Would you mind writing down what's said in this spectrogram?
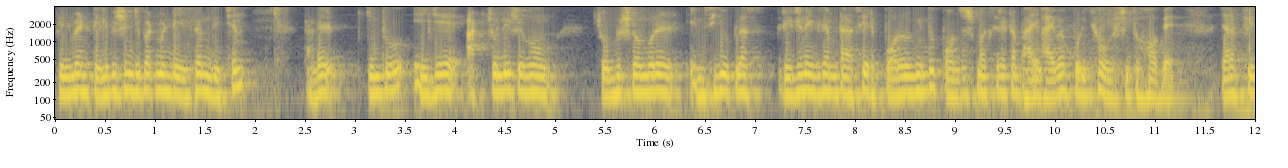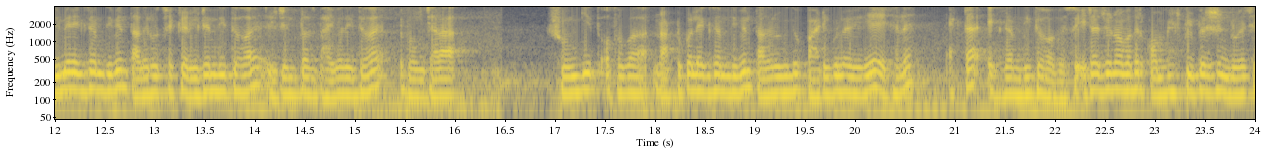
ফিল্ম অ্যান্ড টেলিভিশন ডিপার্টমেন্টে এক্সাম দিচ্ছেন, তাদের কিন্তু এই যে আটচল্লিশ এবং চব্বিশ নম্বরের এমসিকিউ প্লাস রিটেন এক্সামটা আছে, এর পরেও কিন্তু পঞ্চাশ মার্কসের একটা ভাই ভাইবা পরীক্ষা অনুষ্ঠিত হবে। যারা ফিল্মের এক্সাম দিবেন, তাদের হচ্ছে একটা রিটেন দিতে হয় রিটেন প্লাস ভাইবা দিতে হয় এবং যারা সংগীত অথবা নাট্যকলা এক্সাম দিবেন, তাদেরও কিন্তু পার্টিকুলার এরিয়া এখানে একটা এক্সাম দিতে হবে। সো এটার জন্য আমাদের কমপ্লিট প্রিপারেশন রয়েছে।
